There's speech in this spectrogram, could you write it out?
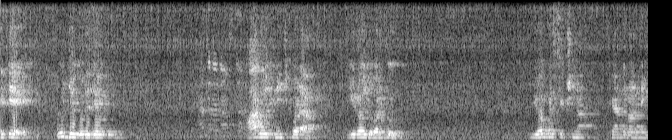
అయితే పూజ్య గురుదేవుడు ఆ రోజు నుంచి కూడా ఈ రోజు వరకు యోగ శిక్షణ కేంద్రాన్ని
